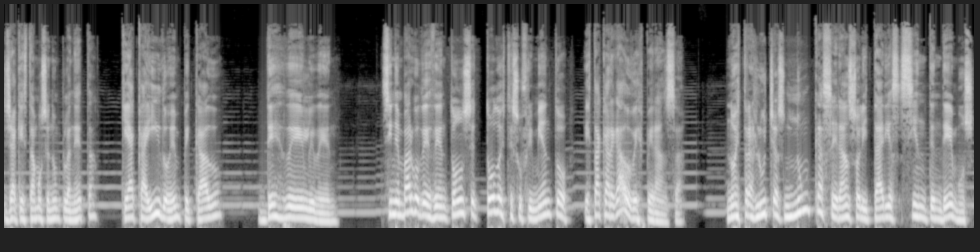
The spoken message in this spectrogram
ya que estamos en un planeta que ha caído en pecado desde el Edén. Sin embargo, desde entonces todo este sufrimiento está cargado de esperanza. Nuestras luchas nunca serán solitarias si entendemos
